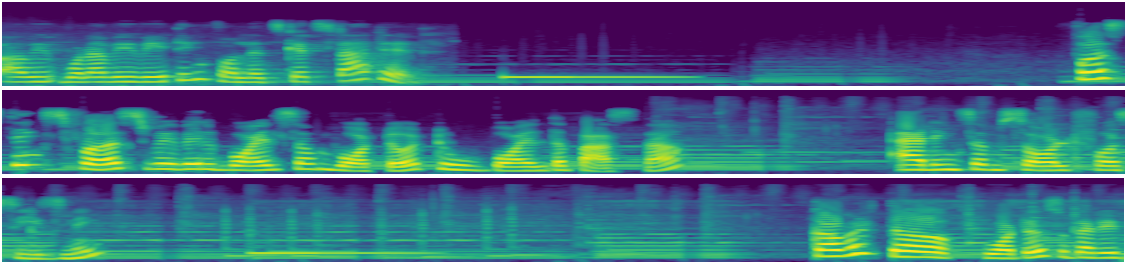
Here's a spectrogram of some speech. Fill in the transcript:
are we what are we waiting for? Let's get started. First things first, we will boil some water to boil the pasta, adding some salt for seasoning. Cover the water so that it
